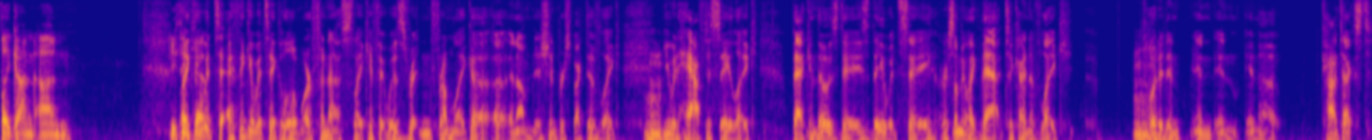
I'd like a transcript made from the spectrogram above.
Like on on do you think like that... it would? I think it would take a little more finesse. Like if it was written from like a, a an omniscient perspective, like mm-hmm. you would have to say like back in those days they would say or something like that to kind of like mm-hmm. put it in in in in a context.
